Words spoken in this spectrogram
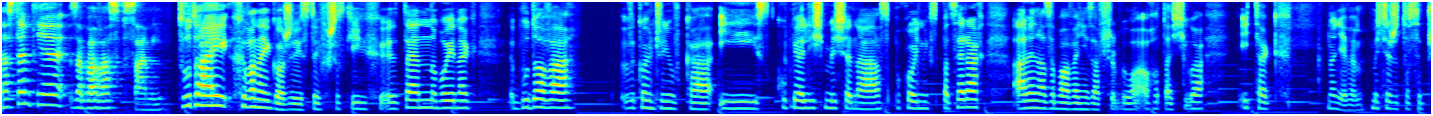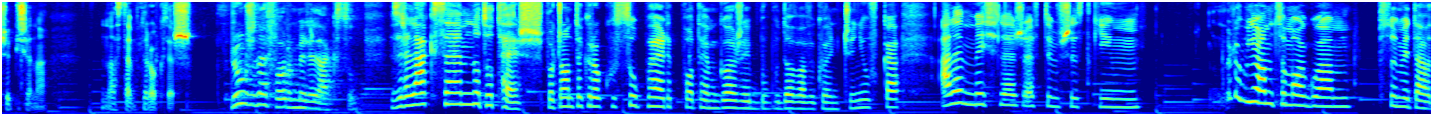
Następnie zabawa z psami. Tutaj chyba najgorzej jest tych wszystkich y, ten, no bo jednak budowa, wykończeniówka i skupialiśmy się na spokojnych spacerach, ale na zabawę nie zawsze była ochota, siła i tak, no nie wiem, myślę, że to sobie przepiszę na następny rok też. Różne formy relaksu. Z relaksem, no to też. Początek roku super, potem gorzej, bo budowa, wykończeniówka, ale myślę, że w tym wszystkim robiłam co mogłam. W sumie ta,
